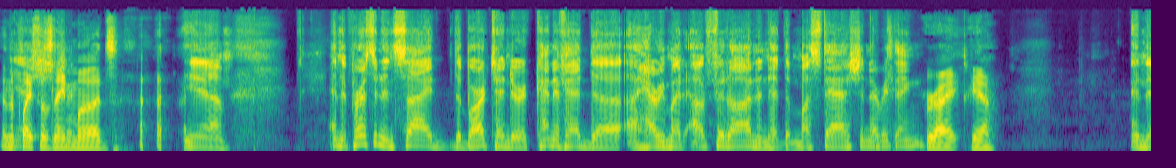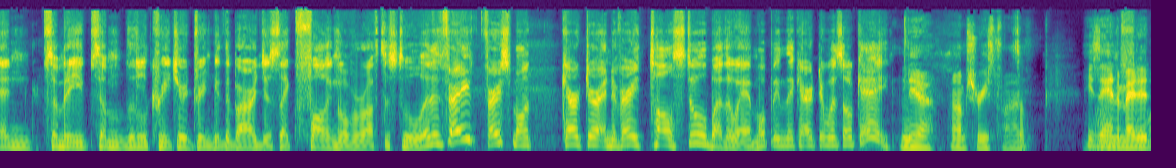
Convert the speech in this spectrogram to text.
and the Yeah, place was named sure. Muds. yeah. And the person inside, the bartender, kind of had uh, a Harry Mudd outfit on and had the mustache and everything. right. Yeah. And then somebody, some little creature drinking at the bar, just like falling over off the stool. And it's very, very small character and a very tall stool, by the way. I'm hoping the character was okay. Yeah. I'm sure he's fine. So- he's animated.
